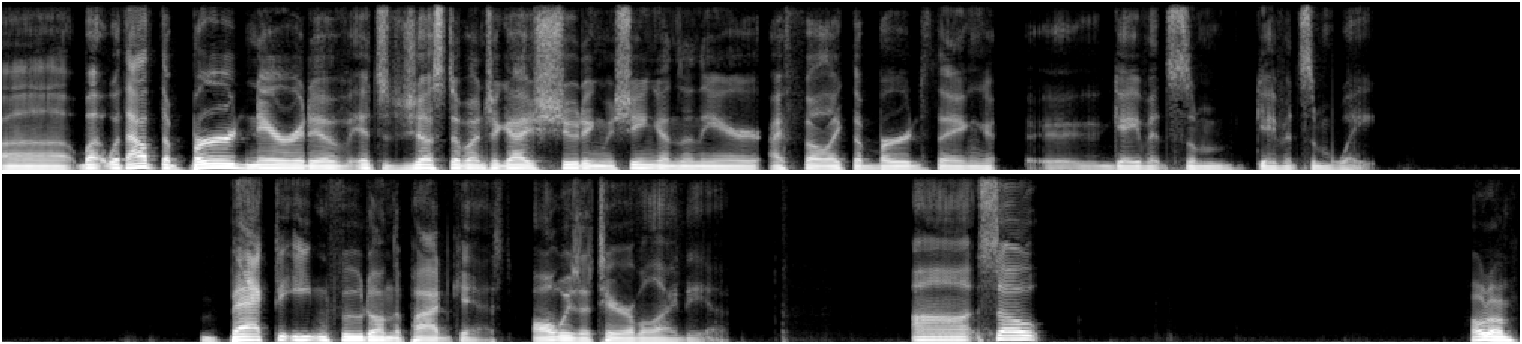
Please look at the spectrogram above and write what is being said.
Uh, but without the bird narrative, it's just a bunch of guys shooting machine guns in the air. I felt like the bird thing uh, gave it some gave it some weight. Back to eating food on the podcast. Always a terrible idea. Uh, so hold on.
